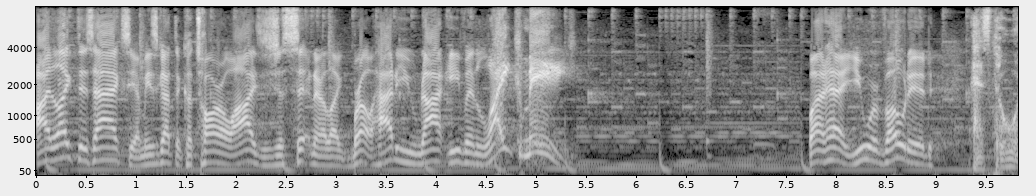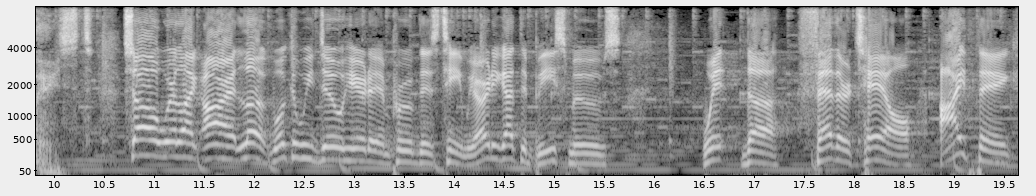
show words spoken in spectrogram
I like this Axie. I mean, he's got the Kataro eyes. He's just sitting there like, bro, how do you not even like me? But hey, you were voted as the worst. So we're like, all right, look, what can we do here to improve this team? We already got the beast moves with the feather tail. I think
